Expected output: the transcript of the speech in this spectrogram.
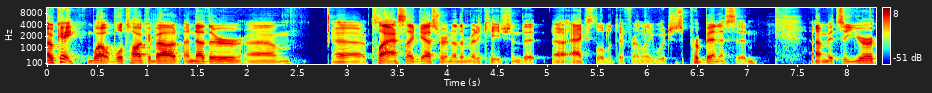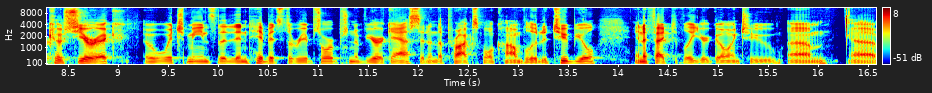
okay, well, we'll talk about another um, uh, class, I guess, or another medication that uh, acts a little differently, which is probenecid. Um, it's a uricosuric, which means that it inhibits the reabsorption of uric acid in the proximal convoluted tubule, and effectively you're going to um, uh,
